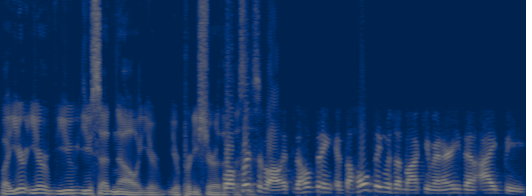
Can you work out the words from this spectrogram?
But you're you're you you said no. You're you're pretty sure that. well, this first is, of all, if the whole thing if the whole thing was a mockumentary, then I'd be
